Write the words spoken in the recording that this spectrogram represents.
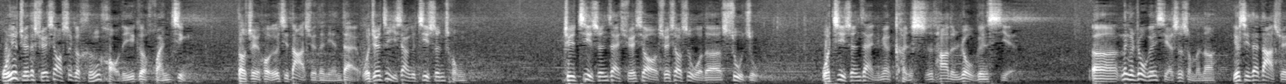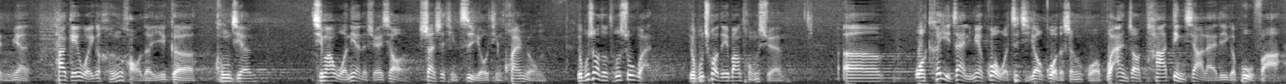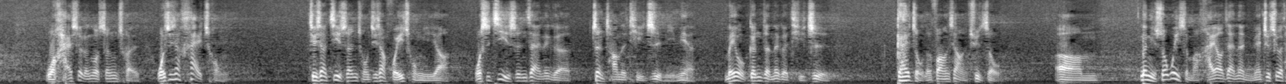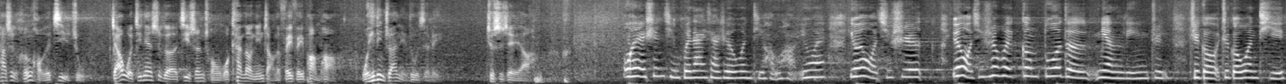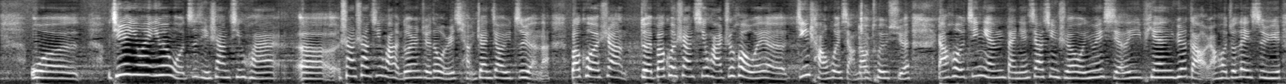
我就觉得学校是个很好的一个环境。到最后，尤其大学的年代，我觉得自己像个寄生虫，就是寄生在学校。学校是我的宿主，我寄生在里面啃食它的肉跟血。呃，那个肉跟血是什么呢？尤其在大学里面，它给我一个很好的一个空间。起码我念的学校算是挺自由、挺宽容，有不错的图书馆，有不错的一帮同学。呃，我可以在里面过我自己要过的生活，不按照他定下来的一个步伐，我还是能够生存。我就像害虫，就像寄生虫，就像蛔虫一样，我是寄生在那个正常的体制里面，没有跟着那个体制该走的方向去走。嗯。那你说为什么还要在那里面？就是因为它是个很好的寄主。假如我今天是个寄生虫，我看到您长得肥肥胖胖，我一定钻你肚子里，就是这样。我也申请回答一下这个问题，好不好？因为，因为我其实，因为我其实会更多的面临这这个这个问题。我其实因为因为我自己上清华，呃，上上清华，很多人觉得我是抢占教育资源了。包括上对，包括上清华之后，我也经常会想到退学。然后今年百年校庆时候，我因为写了一篇约稿，然后就类似于。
